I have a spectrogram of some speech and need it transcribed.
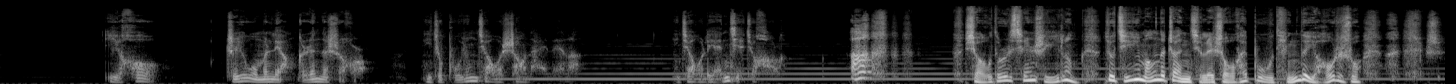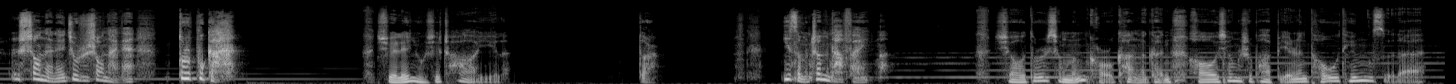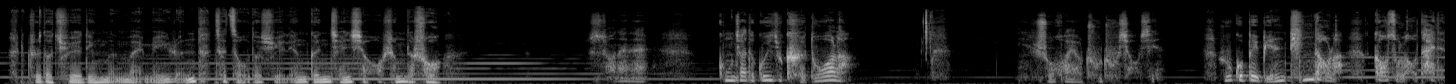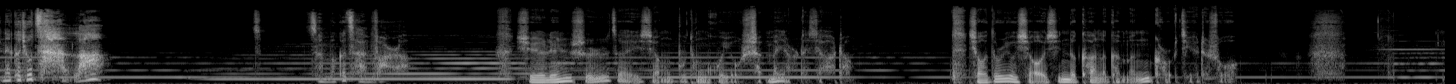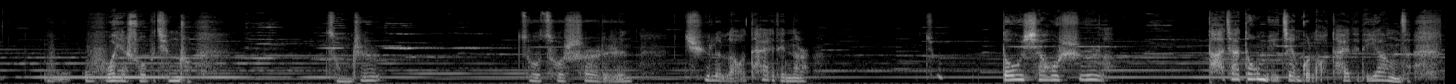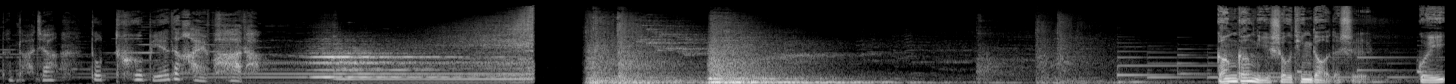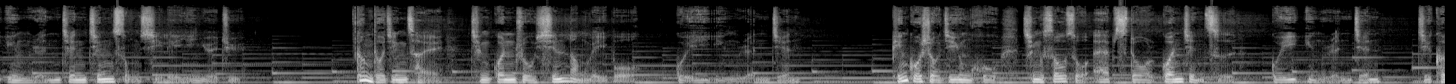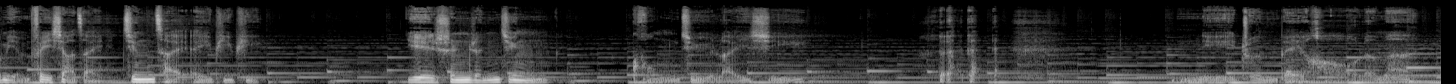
以后，只有我们两个人的时候，你就不用叫我少奶奶了，你叫我莲姐就好了。啊！小墩儿先是一愣，又急忙的站起来，手还不停的摇着说：“少奶奶就是少奶奶，墩儿不敢。”雪莲有些诧异了：“墩儿，你怎么这么大反应啊？”小墩儿向门口看了看，好像是怕别人偷听似的。直到确定门外没人，才走到雪莲跟前，小声的说：“少奶奶，公家的规矩可多了，您说话要处处小心。如果被别人听到了，告诉老太太，那可就惨了。怎怎么个惨法啊？”雪莲实在想不通会有什么样的下场。小墩又小心的看了看门口，接着说。我我也说不清楚。总之，做错事儿的人去了老太太那儿，就都消失了。大家都没见过老太太的样子，但大家都特别的害怕她。刚刚你收听到的是。《鬼影人间》惊悚系列音乐剧，更多精彩，请关注新浪微博“鬼影人间”。苹果手机用户请搜索 App Store 关键词“归影人间”，即可免费下载精彩 APP。夜深人静，恐惧来袭。你准备好了吗？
